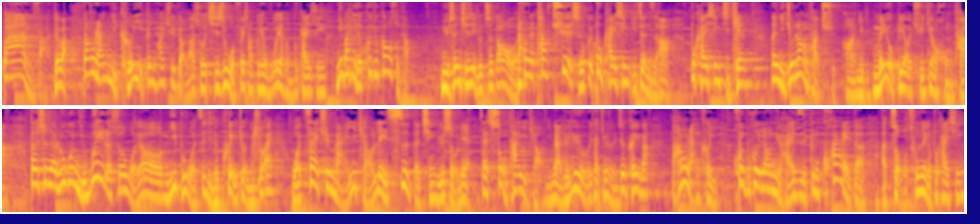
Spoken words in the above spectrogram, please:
办法，对吧？当然，你可以跟他去表达说，其实我非常不幸，我也很不开心。你把你的愧疚告诉他。女生其实也就知道了，然后呢，她确实会不开心一阵子啊，不开心几天，那你就让他去啊，你没有必要去一定要哄他。但是呢，如果你为了说我要弥补我自己的愧疚，你说哎，我再去买一条类似的情侣手链，再送他一条，你们俩就又有一条情侣手链，这个可以吗？当然可以，会不会让女孩子更快的啊走出那个不开心？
